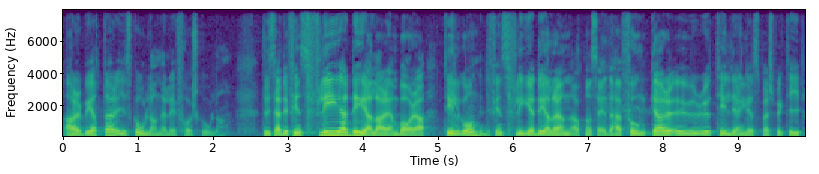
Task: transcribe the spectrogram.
arbetar i skolan eller i förskolan. Det vill säga, det finns fler delar än bara tillgång. Det finns fler delar än att man säger det här funkar ur ett tillgänglighetsperspektiv.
